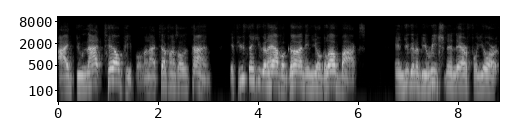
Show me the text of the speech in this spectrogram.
I do not tell people, and I tell clients all the time, if you think you're going to have a gun in your glove box, and you're going to be reaching in there for your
